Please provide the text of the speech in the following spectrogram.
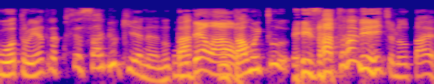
outro entra com você sabe o que, né? Não tá, não tá muito... Exatamente, não tá...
